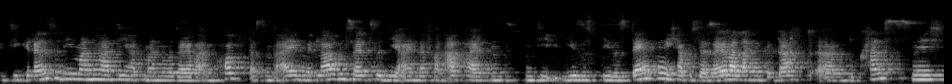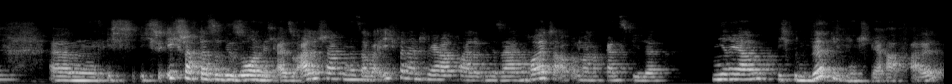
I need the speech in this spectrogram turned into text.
die Grenze, die man hat, die hat man nur selber im Kopf. Das sind eigene Glaubenssätze, die einen davon abhalten. Und die, dieses, dieses Denken, ich habe es ja selber lange gedacht, ähm, du kannst es nicht. Ähm, ich ich, ich schaffe das sowieso nicht. Also alle schaffen es, aber ich bin ein schwerer Fall und mir sagen heute auch immer noch ganz viele, Miriam, ich bin wirklich ein schwerer Fall.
